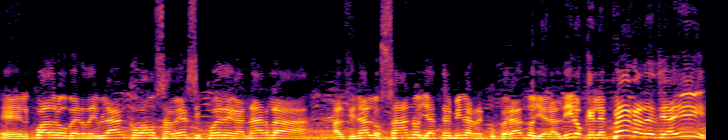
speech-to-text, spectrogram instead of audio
el cuadro verde y blanco. Vamos a ver si puede ganarla al final Lozano. Ya termina recuperando Geraldino que le pega desde ahí.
